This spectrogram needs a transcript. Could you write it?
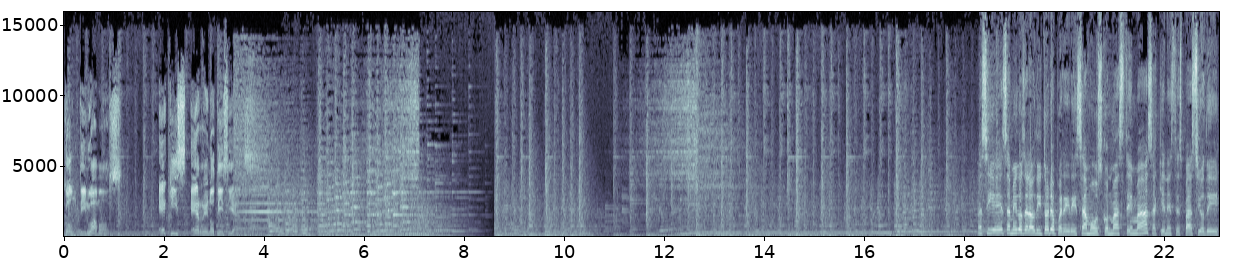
Continuamos. XR Noticias. Así es, amigos del auditorio, pues regresamos con más temas aquí en este espacio de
